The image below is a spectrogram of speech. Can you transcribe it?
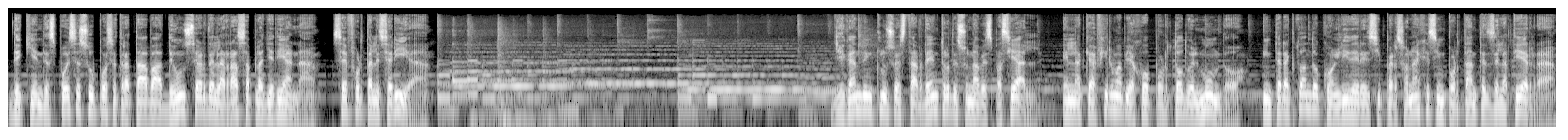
de quien después se supo se trataba de un ser de la raza playediana, se fortalecería. Llegando incluso a estar dentro de su nave espacial, en la que afirma viajó por todo el mundo, interactuando con líderes y personajes importantes de la Tierra,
